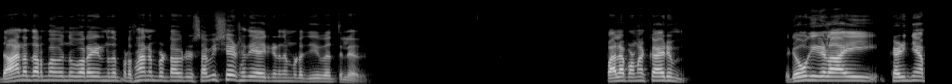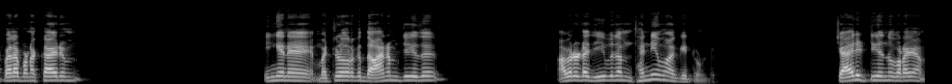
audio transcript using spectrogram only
ദാനധർമ്മം എന്ന് പറയുന്നത് പ്രധാനപ്പെട്ട ഒരു സവിശേഷതയായിരിക്കണം നമ്മുടെ ജീവിതത്തിൽ പല പണക്കാരും രോഗികളായി കഴിഞ്ഞ പല പണക്കാരും ഇങ്ങനെ മറ്റുള്ളവർക്ക് ദാനം ചെയ്ത് അവരുടെ ജീവിതം ധന്യമാക്കിയിട്ടുണ്ട്. ചാരിറ്റി എന്ന് പറയാം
